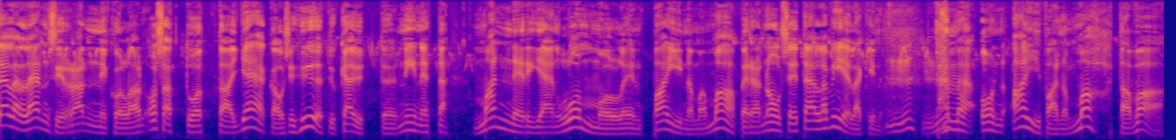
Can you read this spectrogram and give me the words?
Tällä länsirannikolla on osattu ottaa jääkausi hyötykäyttöön niin, että mannerjään lommolleen painama maaperä nousee täällä vieläkin. Mm-hmm. Tämä on aivan mahtavaa.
